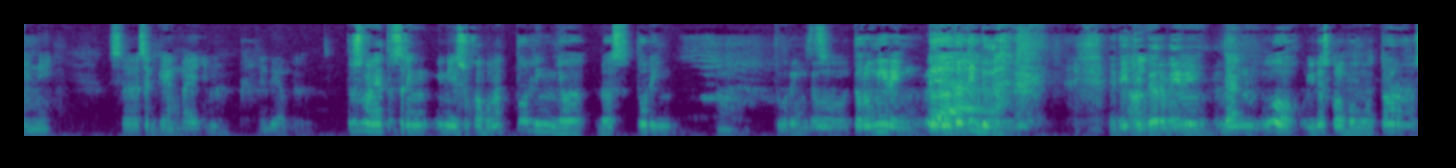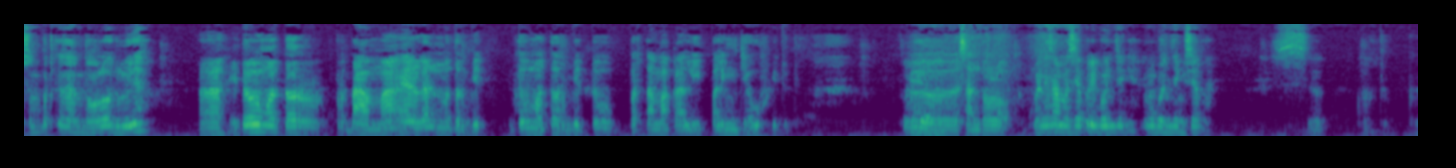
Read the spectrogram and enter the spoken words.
ini se segeng kayaknya Hmm. Terus mana itu sering ini suka banget touring yo dos touring hmm, touring tuh turu miring. Ya. turu tuh tidur. Jadi tidur Ah, miring. mm, dan wow Idos kalau bawa motor sempat ke Santolo dulu ya. Ah itu motor pertama eh kan motor beat. Itu motor beat tuh pertama kali paling jauh gitu. Ke iya. Santolo. Mana sama siapa dibonceng ngebonceng siapa? Se- waktu ke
